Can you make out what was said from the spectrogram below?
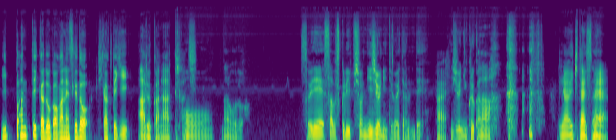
一般的かどうかわかんないですけど、比較的あるかなって感じ。なるほど。それで、サブスクリプション20人って書いてあるんで、はい。20人来るかないや、行きたいですね。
